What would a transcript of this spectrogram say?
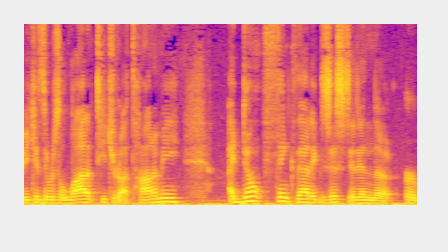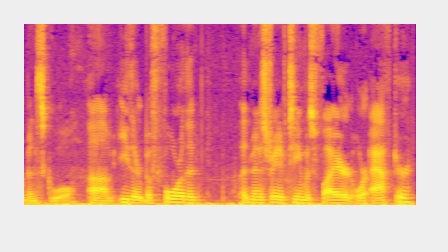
because there was a lot of teacher autonomy. I don't think that existed in the urban school, um, either before the administrative team was fired or after.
